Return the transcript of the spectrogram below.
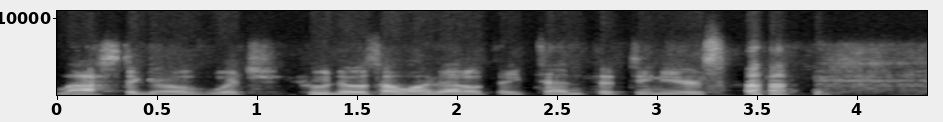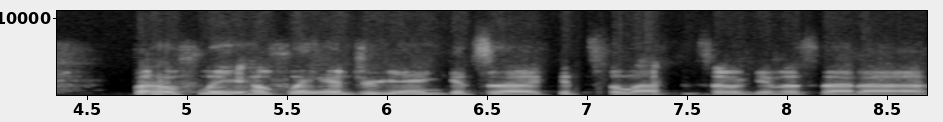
last to go, which who knows how long that'll take 10, 15 years. but hopefully hopefully Andrew Yang gets uh gets elected so it'll give us that uh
